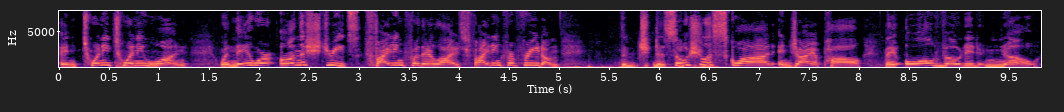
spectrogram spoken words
in 2021 when they were on the streets fighting for their lives, fighting for freedom. The, the Socialist Squad and Jayapal, they all voted no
